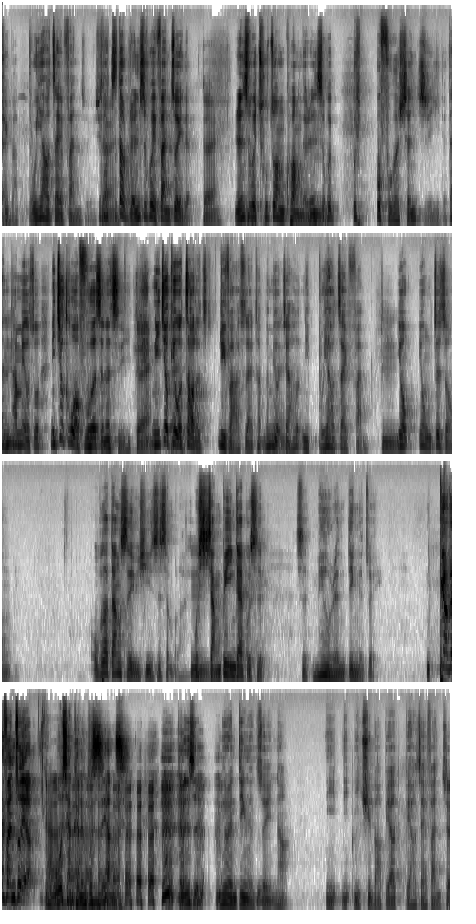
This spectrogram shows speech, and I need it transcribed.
去吧，不要再犯罪。所以他知道人是会犯罪的，对，人是会出状况的，人是会不不符合神旨意的。但是他没有说，你就给我符合神的旨意，对，你就给我照着律法来。他他没有这样，他说你不要再犯。嗯，用用这种，我不知道当时的语气是什么了。我想必应该不是，是没有人定的罪，你不要再犯罪了。我想可能不是这样子，可能是没有人定了罪。那你你你去吧，不要不要再犯罪。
